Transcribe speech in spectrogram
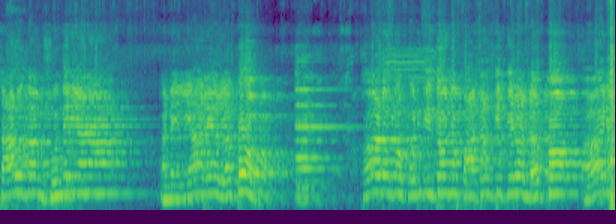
સારું ગામ સુંદરિયાણા અને અહીંયા રે લખો. થડ તો કરી દીધો ને પાછળથી કર્યો ડખો હરિ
